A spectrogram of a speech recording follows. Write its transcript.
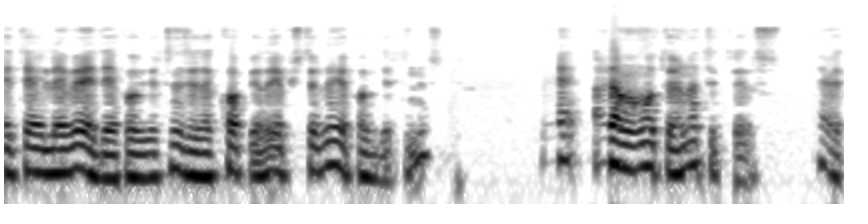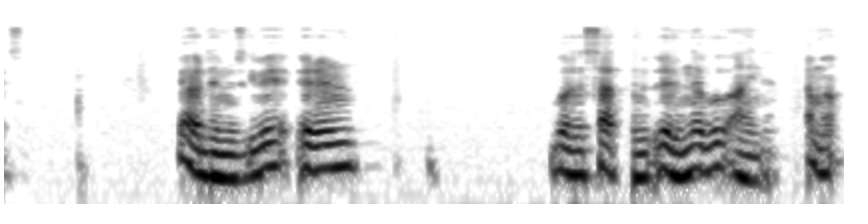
CTRL-V de yapabilirsiniz ya da kopyala yapıştır da yapabilirsiniz. Ve arama motoruna tıklıyoruz. Evet. Gördüğümüz gibi ürün burada sattığımız ürünle bu aynı. Tamam.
